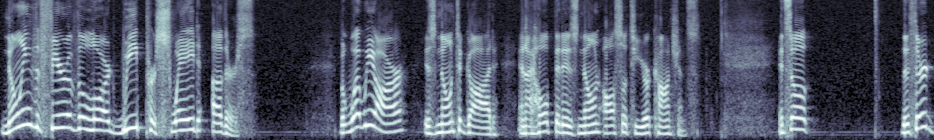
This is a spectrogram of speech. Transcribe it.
knowing the fear of the Lord, we persuade others. But what we are is known to God, and I hope that it is known also to your conscience. And so, the third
